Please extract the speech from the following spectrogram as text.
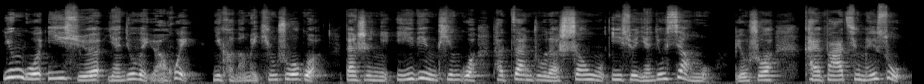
英国医学研究委员会，你可能没听说过，但是你一定听过他赞助的生物医学研究项目，比如说开发青霉素、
